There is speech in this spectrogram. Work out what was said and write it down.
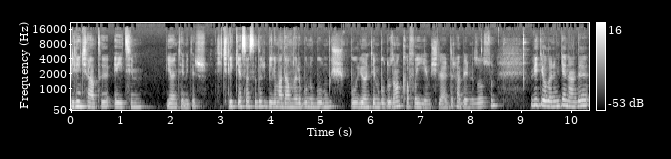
bilinçaltı eğitim yöntemidir. Hiçlik yasasıdır. Bilim adamları bunu bulmuş. Bu yöntemi bulduğu zaman kafayı yemişlerdir. Haberiniz olsun. Videoların genelde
